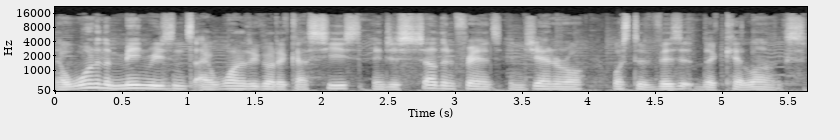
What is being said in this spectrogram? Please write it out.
Now, one of the main reasons I wanted to go to Cassis and just southern France in general was to visit the Calanques.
